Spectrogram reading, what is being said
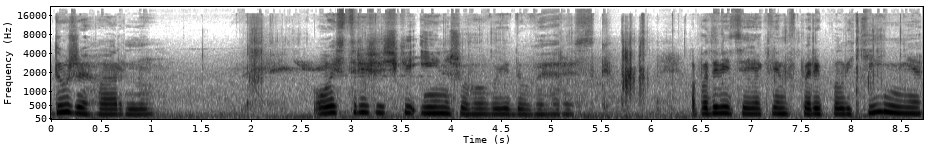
Дуже гарно. Ось трішечки іншого виду вереск. А подивіться, як він в переплетінні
